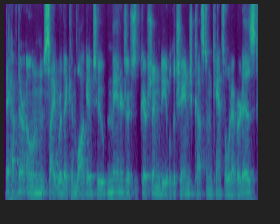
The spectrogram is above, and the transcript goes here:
they have their own site where they can log into, manage their subscription, be able to change, custom, cancel, whatever it is.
